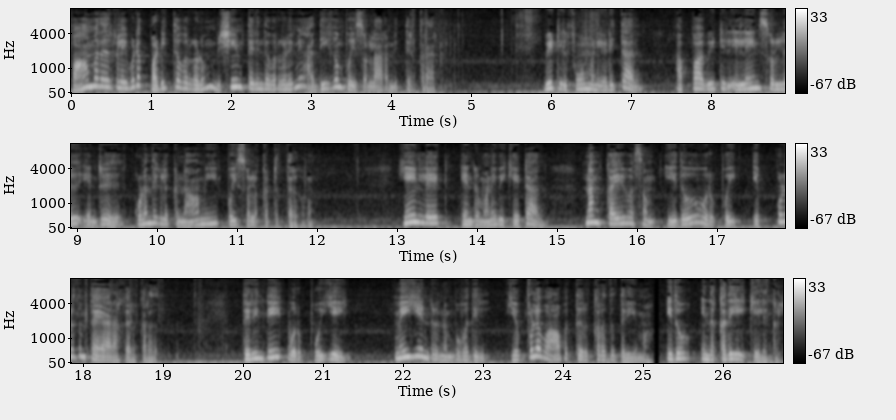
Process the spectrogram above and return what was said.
பாமரர்களை விட படித்தவர்களும் விஷயம் தெரிந்தவர்களுமே அதிகம் பொய் சொல்ல ஆரம்பித்திருக்கிறார்கள். வீட்டில் ஃபோன் பண்ணி அடித்தால் அப்பா வீட்டில் இல்லைன்னு சொல்லு என்று குழந்தைகளுக்கு நாமே பொய் சொல்ல கற்றுத்தருகிறோம் ஏன் லேட்? என்று மனைவி கேட்டால் நம் கைவசம் ஏதோ ஒரு பொய் எப்பொழுதும் தயாராக இருக்கிறது. தெரிந்தே ஒரு பொய்யை மெய் என்று நம்புவதில் எவ்வளவு ஆபத்து இருக்கிறது தெரியுமா? இதோ இந்த கதையை கேளுங்கள்.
